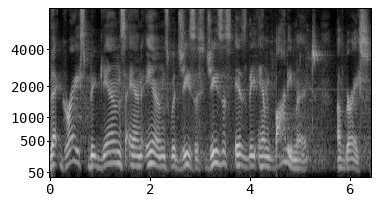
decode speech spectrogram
that grace begins and ends with Jesus. Jesus is the embodiment of grace.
